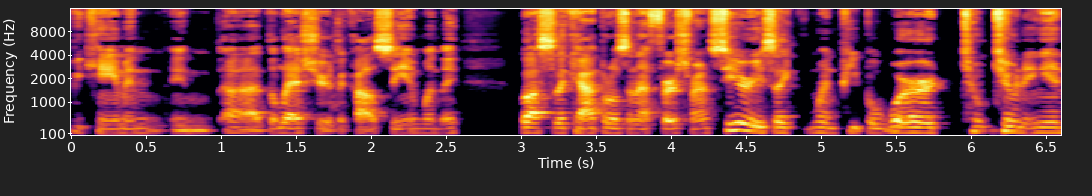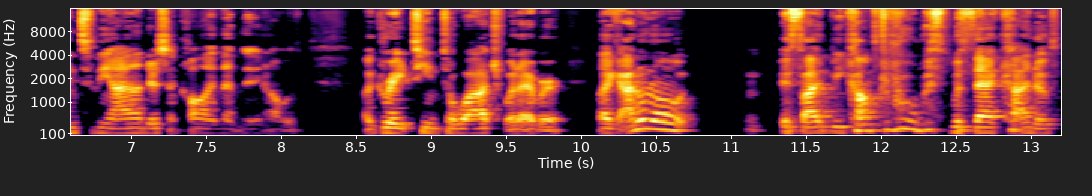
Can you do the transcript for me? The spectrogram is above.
became in in uh, the last year at the Coliseum when they lost to the Capitals in that first round series. Like when people were t- tuning into the Islanders and calling them, you know, a great team to watch, whatever. Like I don't know if I'd be comfortable with with that kind of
